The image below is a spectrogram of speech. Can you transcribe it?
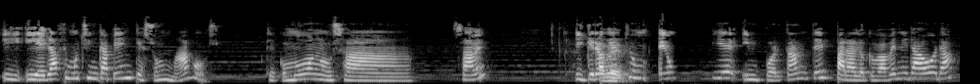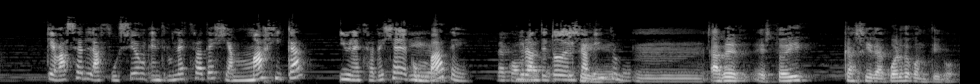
Y, y ella hace mucho hincapié en que son magos, que cómo van a usar, ¿sabes? Y creo que esto es un importante para lo que va a venir ahora, que va a ser la fusión entre una estrategia mágica y una estrategia de combate, durante todo el capítulo. Mm, a ver, estoy casi de acuerdo contigo.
